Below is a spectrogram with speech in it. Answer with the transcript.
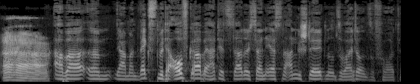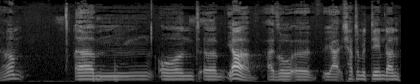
Aha. Aber ähm, ja, man wächst mit der Aufgabe. Er hat jetzt dadurch seinen ersten Angestellten und so weiter und so fort. Ja. Ähm, und ähm, ja, also äh, ja, ich hatte mit dem dann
